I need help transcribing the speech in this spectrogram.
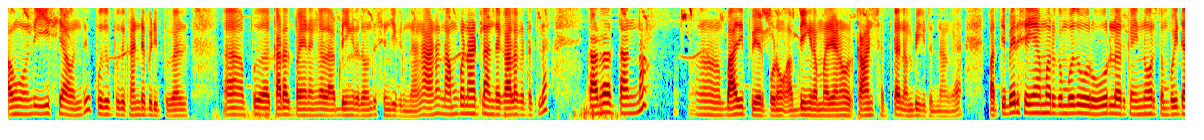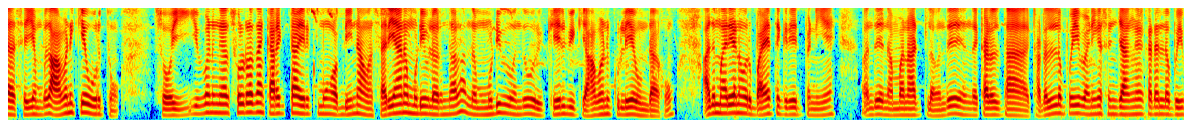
அவங்க வந்து ஈஸியாக வந்து புது புது கண்டுபிடிப்புகள் புது கடல் பயணங்கள் அப்படிங்கிறத வந்து செஞ்சுக்கிட்டு இருந்தாங்க. ஆனால் நம்ம நாட்டில் அந்த காலகட்டத்தில் கடலை தாண்டினா பாதிப்பு ஏற்படும் அப்படிங்கிற மாதிரியான ஒரு கான்செப்டை நம்பிக்கிட்டு இருந்தாங்க. பத்து பேர் செய்யாமல் இருக்கும்போது ஒரு ஊரில் இருக்க இன்னொருத்தன் போயிட்டு அதை செய்யும்போது அவனுக்கே உறுத்தும். ஸோ இவனுங்க சொல்கிறது தான் கரெக்டாக இருக்குமோ அப்படின்னு அவன் சரியான முடிவில் இருந்தாலும் அந்த முடிவு வந்து ஒரு கேள்விக்கு அவனுக்குள்ளேயே உண்டாகும். அது மாதிரியான ஒரு பயத்தை கிரியேட் பண்ணியே வந்து நம்ம நாட்டில் வந்து இந்த கடல் தான் கடலில் போய் வணிகம் செஞ்சாங்க கடலில் போய்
